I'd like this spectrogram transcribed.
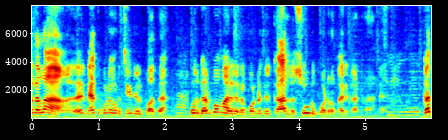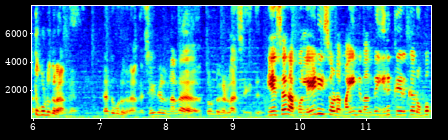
அதெல்லாம் அது நேற்று கூட ஒரு சீரியல் பார்த்தேன். ஒரு கர்ப்பமாக இருக்கிற பொண்ணுக்கு காலில் சூடு போடுற மாதிரி காட்டுறாங்க. கற்றுக் கொடுக்குறாங்க. கற்றுக் கொடுக்குறாங்க. சீரியல் நல்ல துண்டுகள்லாம் செய்யுது. ஏன் சார் அப்போ லேடிஸோட மைண்ட் வந்து இருக்க இருக்க ரொம்ப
